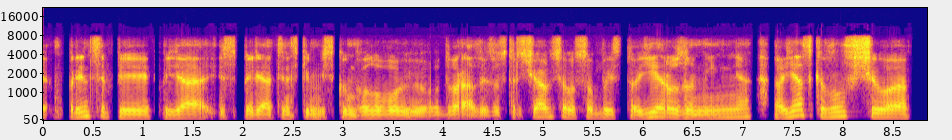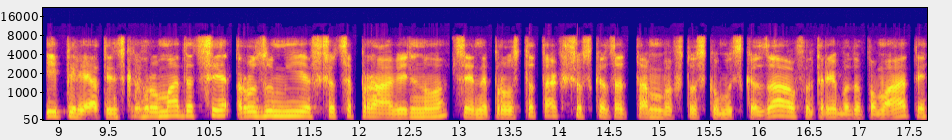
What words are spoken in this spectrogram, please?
в принципі я із Пирятинським міським головою два рази зустрічався особисто. Є розуміння. Я скажу, що і Пирятинська громада це розуміє, що це правильно. Це не просто так, що сказати там хтось комусь сказав, треба допомагати.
